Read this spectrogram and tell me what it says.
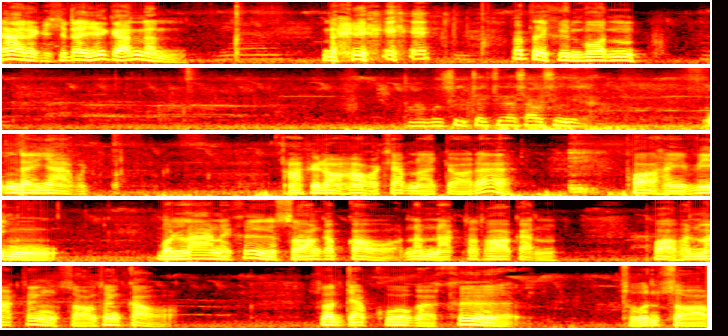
ย่ายน่ะก็คิดได้คือกันนั่นแม่นได้ มันไปขึ้นบน มาบุษือจะเชื่อเศร้าซื้อล่ะ ได้ยากกว่า เอาพี่น้องเฮากับแคปหน้าจอเด้อพ่อให้วิ่งบนล่างน่ะคือสองกับเก้าน้ำหนักเท่าๆกัน พ่อเพิ่นมักทั้งสองทั้งเก้าส่วนจับคู่ก็คือศูนย์สอง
